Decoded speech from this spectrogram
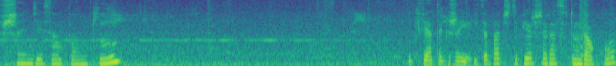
Wszędzie są pąki. I kwiatek żyje. I zobaczcie, pierwszy raz w tym roku,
